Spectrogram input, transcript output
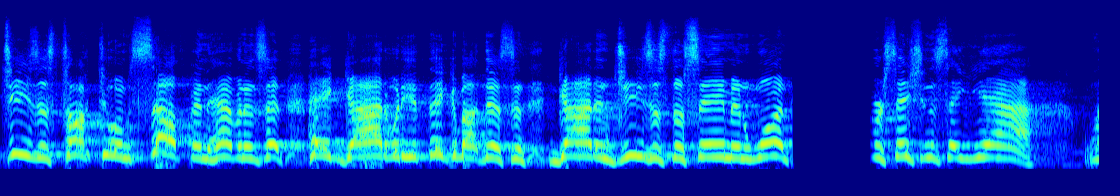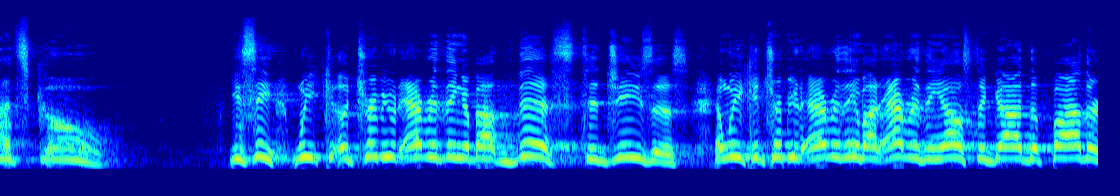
Jesus talked to Himself in heaven and said, Hey, God, what do you think about this? And God and Jesus, the same in one conversation, to say, Yeah. Let's go. You see, we attribute everything about this to Jesus, and we contribute everything about everything else to God the Father.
